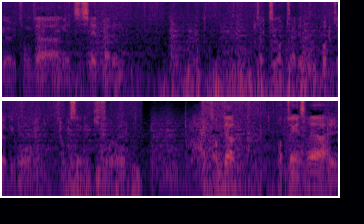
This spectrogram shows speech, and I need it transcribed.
윤석열 총장의 지시에 따른 적지검찰의 불법적이고 정치적인 기소로 정작 법정에 서야 할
